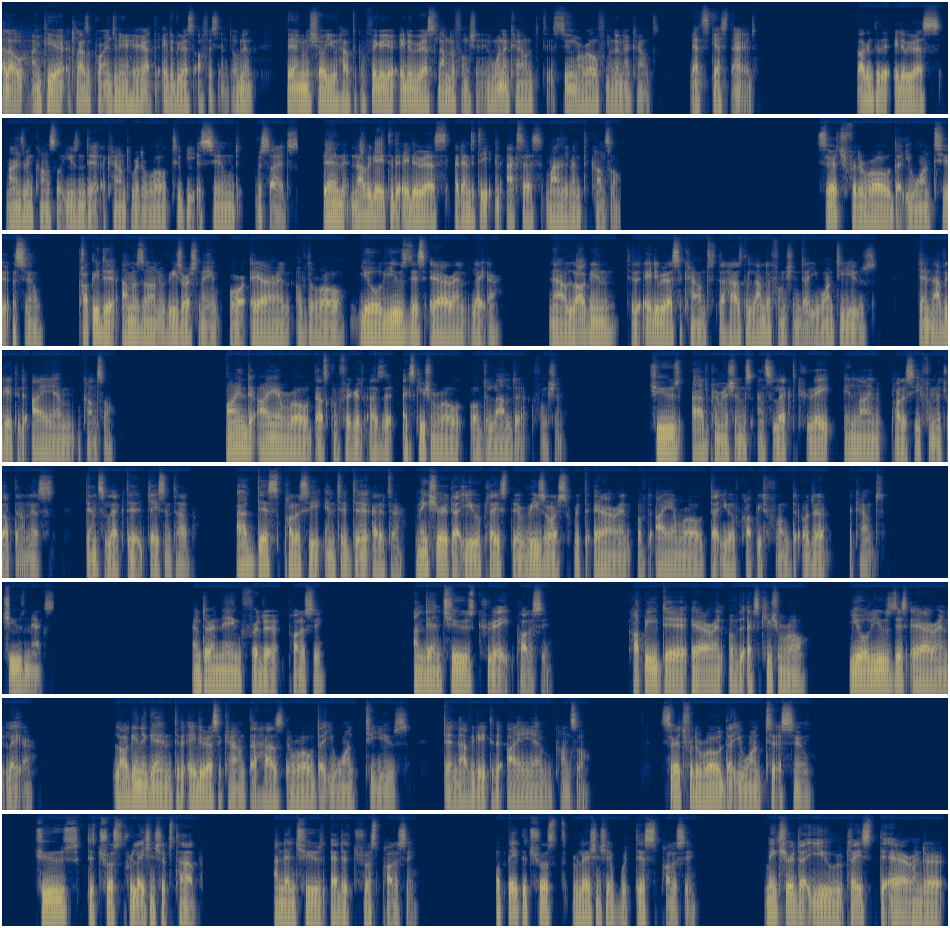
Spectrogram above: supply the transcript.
Hello, I'm Peter, a cloud support engineer here at the AWS office in Dublin. Today I'm going to show you how to configure your AWS Lambda function in one account to assume a role from another account. Let's get started. Log into the AWS Management Console using the account where the role to be assumed resides. Then navigate to the AWS Identity and Access Management Console. Search for the role that you want to assume. Copy the Amazon resource name or ARN of the role. You'll use this ARN later. Now log in to the AWS account that has the Lambda function that you want to use. Then navigate to the IAM console. Find the IAM role that's configured as the execution role of the Lambda function. Choose Add Permissions and select Create Inline Policy from the drop-down list then select the JSON tab. Add this policy into the editor. Make sure that you replace the resource with the ARN of the IAM role that you have copied from the other account. Choose Next. Enter a name for the policy and then choose Create Policy. Copy the ARN of the execution role. You'll use this ARN later. Log in again to the AWS account that has the role that you want to use. Then navigate to the IAM console. Search for the role that you want to assume. Choose the Trust Relationships tab and then choose Edit Trust Policy. Update the trust relationship with this policy. Make sure that you replace the ARN under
